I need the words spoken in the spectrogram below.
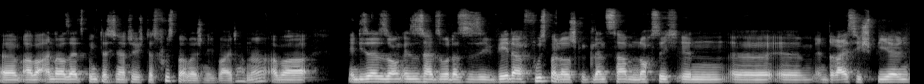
Ähm, aber andererseits bringt das sich natürlich das Fußballerisch nicht weiter. Ne? Aber in dieser Saison ist es halt so, dass sie weder fußballerisch geglänzt haben, noch sich in, äh, ähm, in 30 Spielen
